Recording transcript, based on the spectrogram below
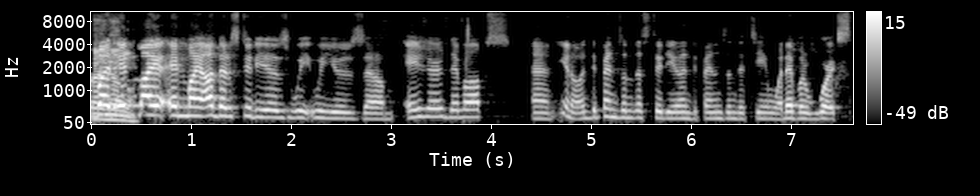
But in my in my other studios, we we use um, Azure DevOps, and you know it depends on the studio and depends on the team. Whatever works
